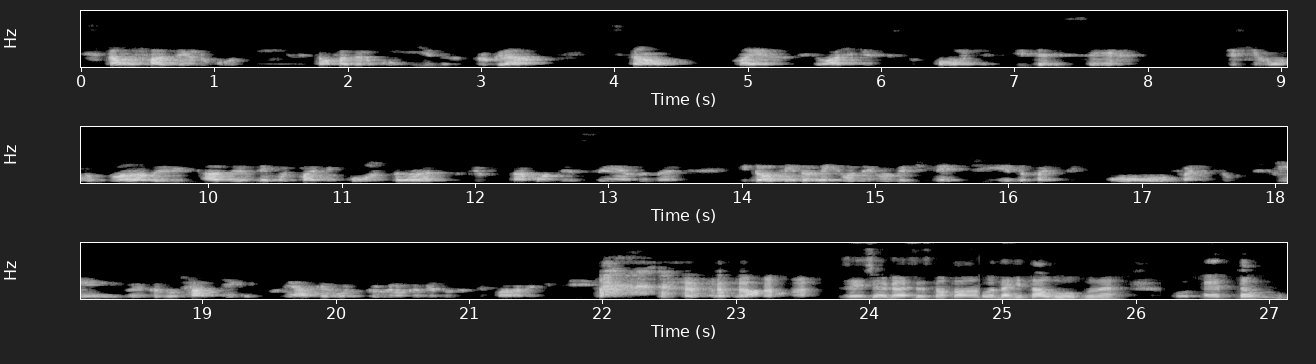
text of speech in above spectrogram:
estão fazendo cozinha, estão fazendo comida no programa? Estão. Mas eu acho que esse suporte, esse alicerce de segundo plano, ele às vezes tem muito mais importância do que o que está acontecendo, né? Então, assim, ainda bem que o Rodrigo Verde medita, faz tricô, faz não sei o quê, porque eu não sabia que ele cozinhava, que era o único programa que eu via toda semana. Gente, agora vocês estão falando da Rita Lobo, né? É tão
